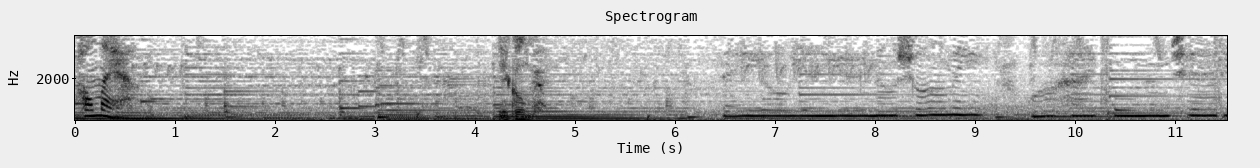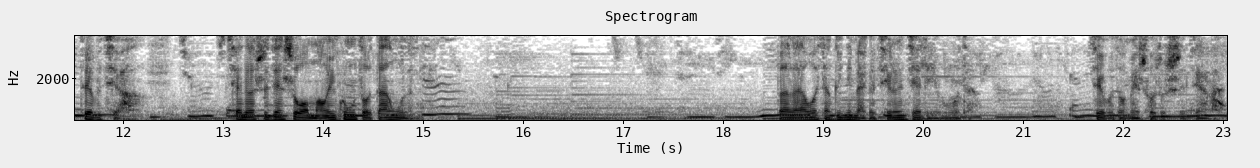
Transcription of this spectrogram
好美啊！你更美。对不起啊，前段时间是我忙于工作耽误了你。本来我想给你买个情人节礼物的，结果都没抽出时间来。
